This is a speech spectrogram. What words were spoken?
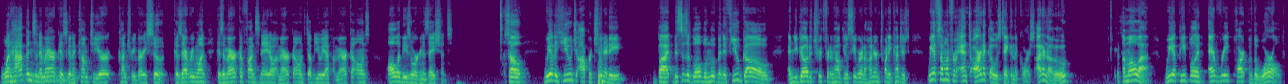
what happens in America is going to come to your country very soon because everyone, because America funds NATO, America owns WEF, America owns all of these organizations. So we have a huge opportunity, but this is a global movement. If you go and you go to Truth Freedom Health, you'll see we're in 120 countries. We have someone from Antarctica who's taken the course. I don't know who. Samoa. We have people in every part of the world.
